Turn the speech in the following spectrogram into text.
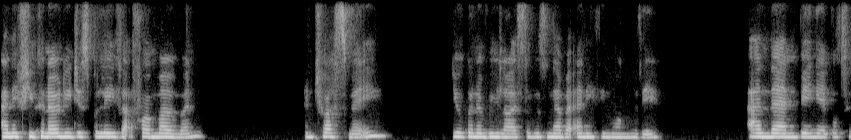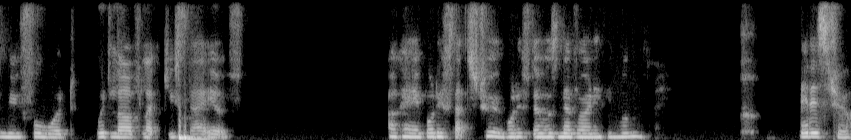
And if you can only just believe that for a moment and trust me, you're going to realize there was never anything wrong with you. And then being able to move forward with love, like you say, of, okay, what if that's true? What if there was never anything wrong with me? It is true.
